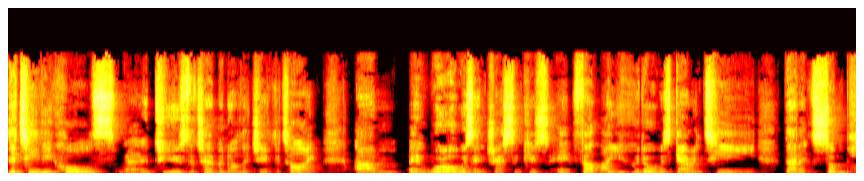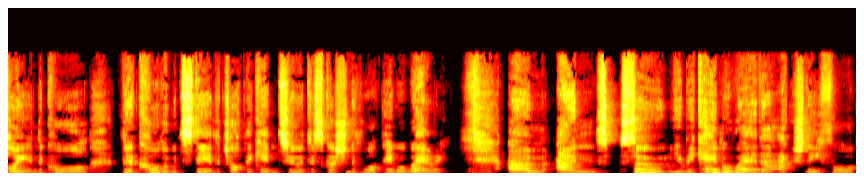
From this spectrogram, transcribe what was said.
the TV calls, uh, to use the terminology of the time, um, were always interesting because it felt like you could always guarantee that at some point in the call, the caller would steer the topic into a discussion of what they were wearing. Um, and so you became aware that actually for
